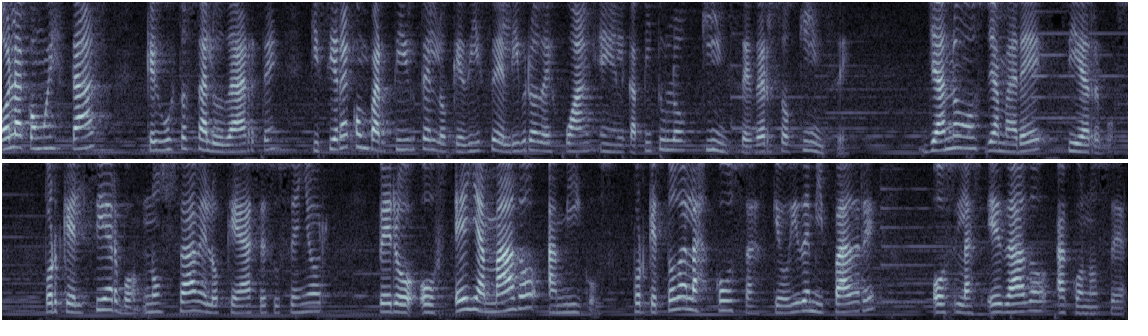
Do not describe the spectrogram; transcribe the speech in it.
Hola, ¿cómo estás? Qué gusto saludarte. Quisiera compartirte lo que dice el libro de Juan en el capítulo 15, verso 15. Ya no os llamaré siervos, porque el siervo no sabe lo que hace su Señor, pero os he llamado amigos, porque todas las cosas que oí de mi Padre os las he dado a conocer.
